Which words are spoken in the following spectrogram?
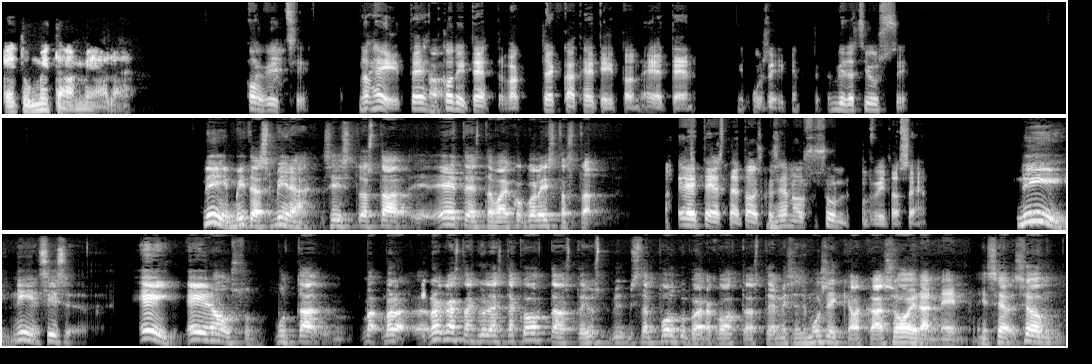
Ei tule mitään mieleen. Oi vitsi. No hei, te, no. kotitehtävä, tsekkaat heti tuon eteen musiikin. Mitäs Jussi? Niin, mitäs minä? Siis tuosta ETstä vai koko listasta? ETstä, että olisiko se noussut sun vitoseen? Niin, niin, siis ei, ei noussut, mutta mä, mä rakastan kyllä sitä kohtausta, just sitä polkupyöräkohtausta ja missä se musiikki alkaa soida, niin, niin se, se on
